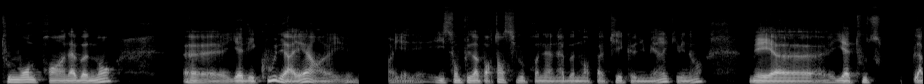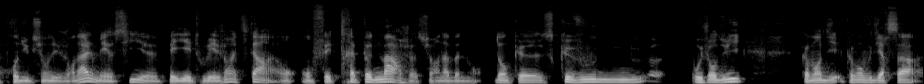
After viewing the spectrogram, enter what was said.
tout le monde prend un abonnement, il y a des coûts derrière. ils sont plus importants si vous prenez un abonnement papier que numérique, évidemment. Mais il y a toute la production du journal, mais aussi payer tous les gens, etc. On, fait très peu de marge sur un abonnement. Donc, ce que vous aujourd'hui, comment, comment vous dire ça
